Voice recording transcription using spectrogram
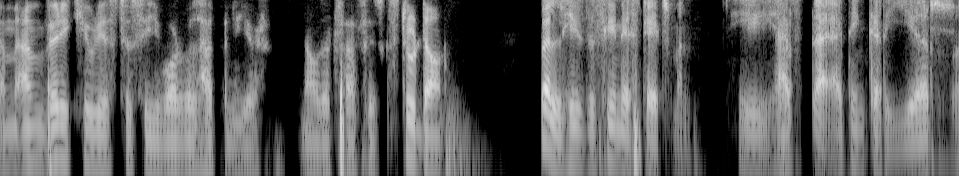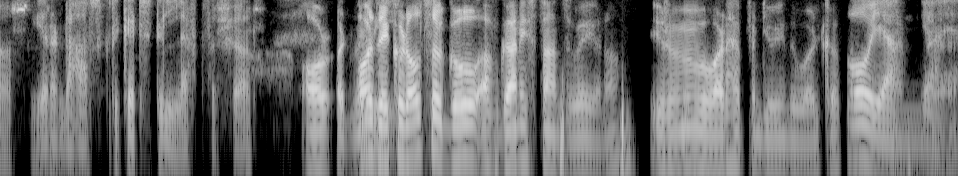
I'm, I'm very curious to see what will happen here now that Faf is stood down. Well, he's the senior statesman. He has, I think, a year or year and a half cricket still left for sure. Or But or they could also go Afghanistan's way. You know, you remember what happened during the World Cup. Oh yeah, And, yeah,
